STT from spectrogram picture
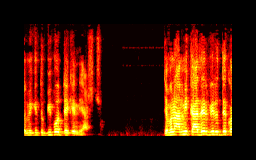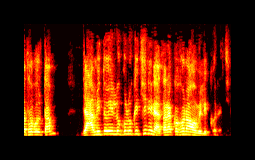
তুমি কিন্তু বিপদ ডেকে নিয়ে আসছো। যেমন আমি কাদের বিরুদ্ধে কথা বলতাম, যে আমি তো এই লোকগুলোকে চিনি না, তারা কখনো আওয়ামী লীগ করেছে।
